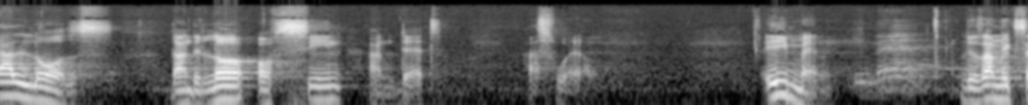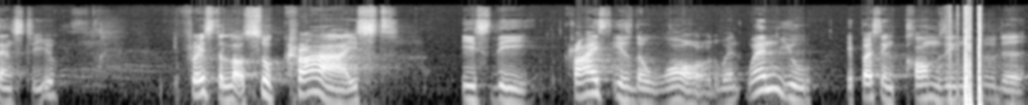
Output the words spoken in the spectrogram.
higher laws than the law of sin and death as well. Amen. Amen. Does that make sense to you? Praise the Lord. So Christ is the Christ is the world. When, when you a person comes into the,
